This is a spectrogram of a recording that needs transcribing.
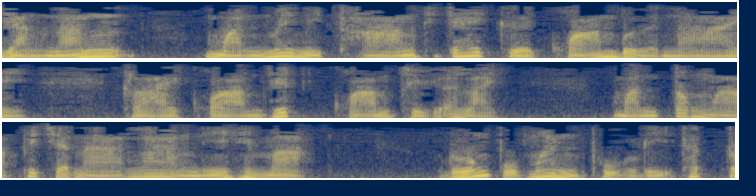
อย่างนั้นมันไม่มีทางที่จะให้เกิดความเบื่อหน่าย คลายความยึดความถืออะไร มันต้องมาพิจารณาล่างนี้ให้มาก หลวงปู่มั่นภูริทัตโต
